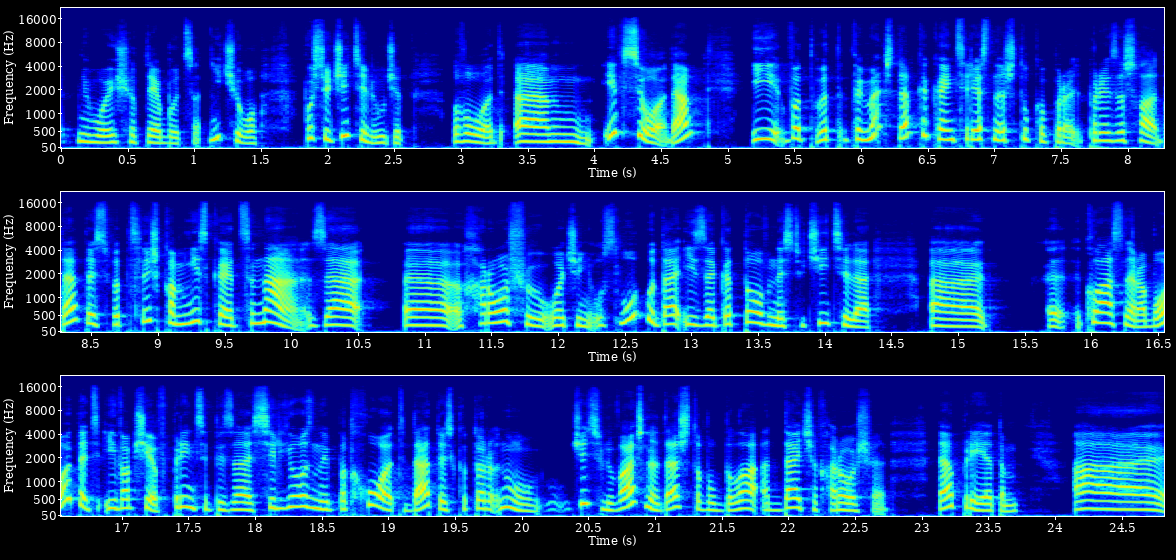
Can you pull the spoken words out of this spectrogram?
от него еще требуется, ничего, пусть учитель учит, вот, эм, и все, да, и вот, вот, понимаешь, да, какая интересная штука произошла, да, то есть вот слишком низкая цена за э, хорошую очень услугу, да, и за готовность учителя э, классно работать и вообще, в принципе, за серьезный подход, да, то есть, который, ну, учителю важно, да, чтобы была отдача хорошая, да, при этом. А,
